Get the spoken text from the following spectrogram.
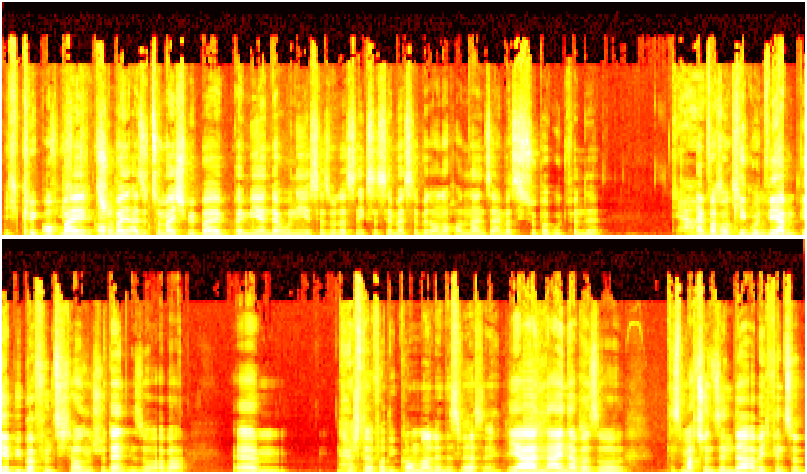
Ich krieg Auch bei, krieg's auch bei, also zum Beispiel bei, bei mir in der Uni ist ja so, das nächste Semester wird auch noch online sein, was ich super gut finde. Ja, Einfach, okay, auch gut, wir haben, wir haben über 50.000 Studenten so, aber ähm, Ja, stell dir vor, die kommen alle, das wär's, ey. ja, nein, aber so, das macht schon Sinn da. Aber ich finde so,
